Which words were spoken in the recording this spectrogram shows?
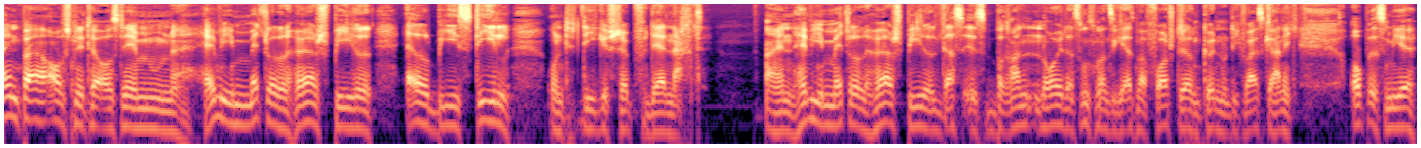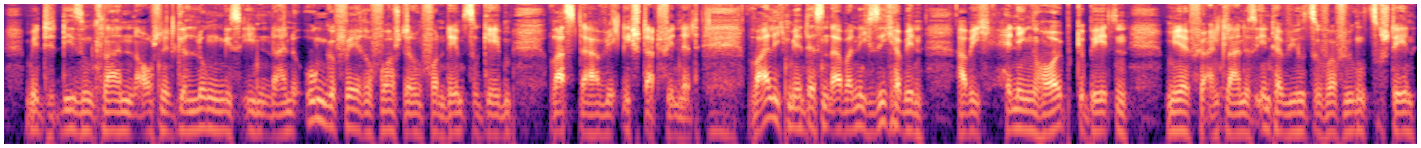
Ein paar Ausschnitte aus dem Heavy Metal Hörspiel LB Steel und die Geschöpfe der Nacht. Ein Heavy Metal Hörspiel, das ist brandneu, das muss man sich erstmal vorstellen können und ich weiß gar nicht, ob es mir mit diesem kleinen Ausschnitt gelungen ist, Ihnen eine ungefähre Vorstellung von dem zu geben, was da wirklich stattfindet. Weil ich mir dessen aber nicht sicher bin, habe ich Henning Heub gebeten, mir für ein kleines Interview zur Verfügung zu stehen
